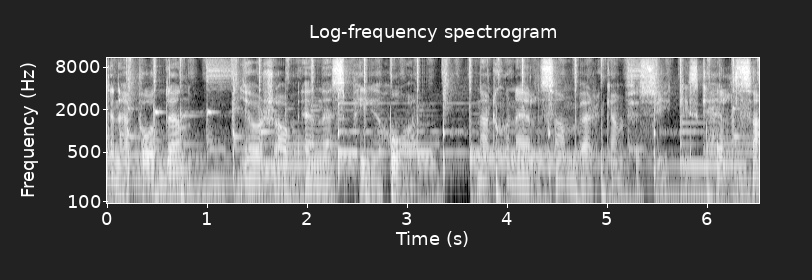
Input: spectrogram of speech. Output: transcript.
Den här podden görs av NSPH, Nationell samverkan för psykisk hälsa.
